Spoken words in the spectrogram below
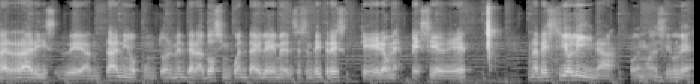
Ferraris de antaño, puntualmente a la 250 LM del 63, que era una especie de. una bestiolina, podemos decirle.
